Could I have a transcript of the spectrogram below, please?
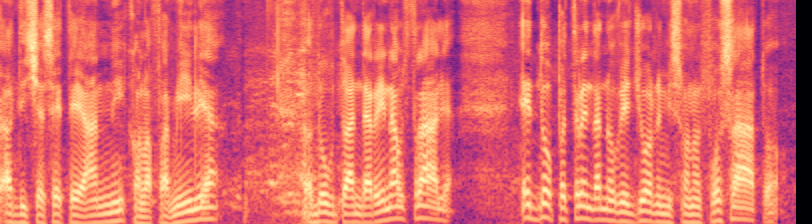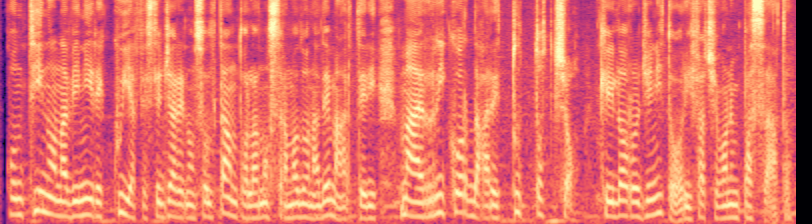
a 17 anni con la famiglia, ho dovuto andare in Australia e dopo 39 giorni mi sono sposato. Continuano a venire qui a festeggiare non soltanto la nostra Madonna dei Martiri, ma a ricordare tutto ciò che i loro genitori facevano in passato.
